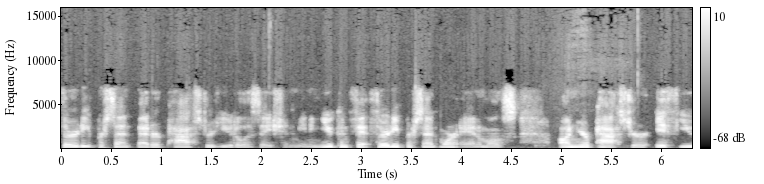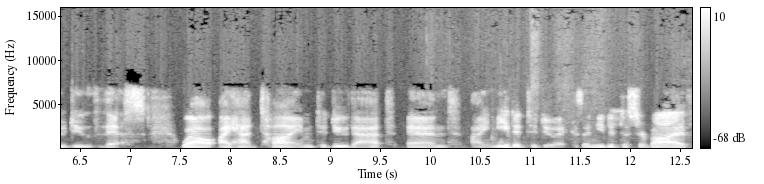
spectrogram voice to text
30% better pasture utilization," meaning you can fit 30% more animals on your pasture if you do this. Well, I had time to do that, and I needed to do it because I needed to survive.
